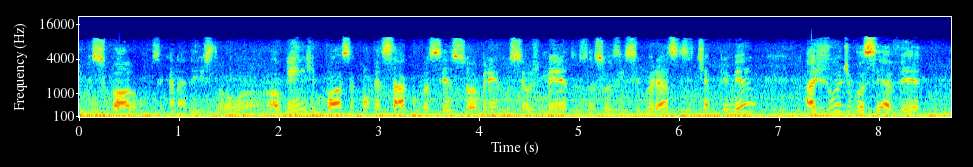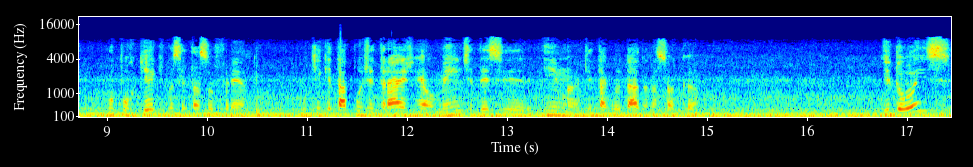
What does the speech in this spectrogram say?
um psicólogo, um psicanalista ou alguém que possa conversar com você sobre os seus medos, as suas inseguranças e te primeiro ajude você a ver o porquê que você está sofrendo, o que está por detrás realmente desse imã que está grudado na sua cama. E dois,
